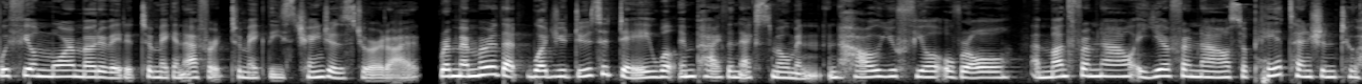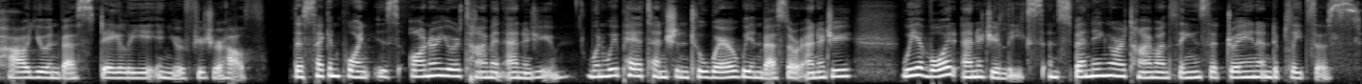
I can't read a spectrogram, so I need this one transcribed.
we feel more motivated to make an effort to make these changes to our diet. Remember that what you do today will impact the next moment and how you feel overall a month from now, a year from now. So pay attention to how you invest daily in your future health. The second point is honor your time and energy. When we pay attention to where we invest our energy, we avoid energy leaks and spending our time on things that drain and depletes us.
